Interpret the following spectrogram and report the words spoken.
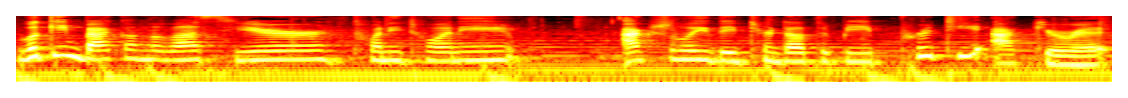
Looking back on the last year, 2020, actually they turned out to be pretty accurate.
